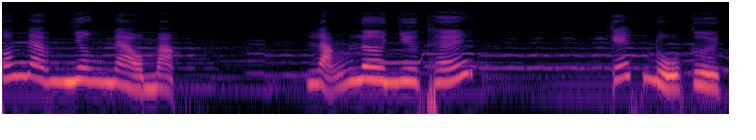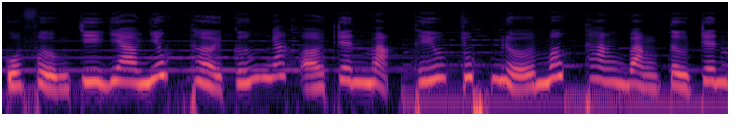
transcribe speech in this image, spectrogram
có nam nhân nào mặc. Lẳng lơ như thế két nụ cười của Phượng Chi Giao nhất thời cứng ngắc ở trên mặt thiếu chút nữa mất thăng bằng từ trên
